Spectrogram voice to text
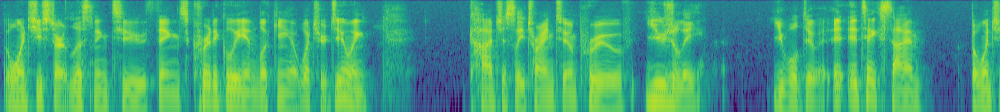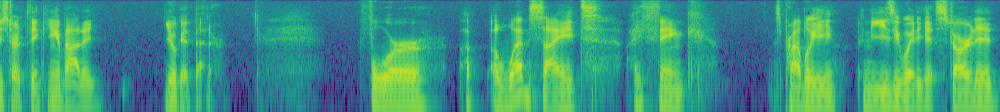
But once you start listening to things critically and looking at what you're doing, consciously trying to improve, usually you will do it. It, it takes time, but once you start thinking about it, you'll get better. For a, a website, I think, it's probably an easy way to get started.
